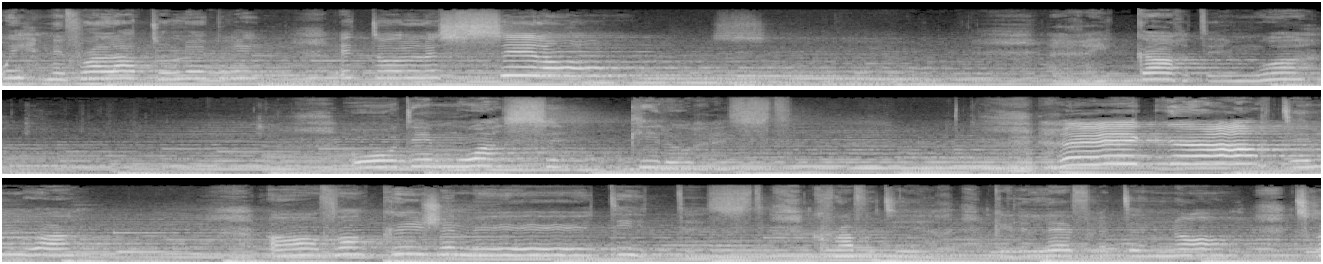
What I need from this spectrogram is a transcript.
Oui, mais voilà tout le bruit et tout le silence. Regardez-moi, dis-moi ce qu'il reste. Regardez-moi avant que je me déteste. Crois vous dire que les lèvres de notre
